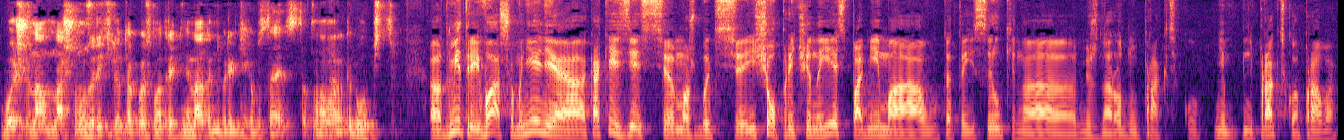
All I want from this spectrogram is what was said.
больше нам, нашему зрителю такое смотреть не надо ни при каких обстоятельствах. Ну, да. это глупость. Э, Дмитрий, ваше мнение, какие здесь, э, может быть, еще причины есть, помимо вот этой ссылки на международную практику? Не, не практику, а право.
